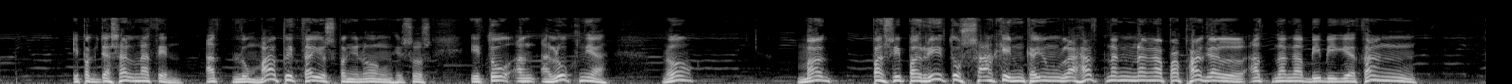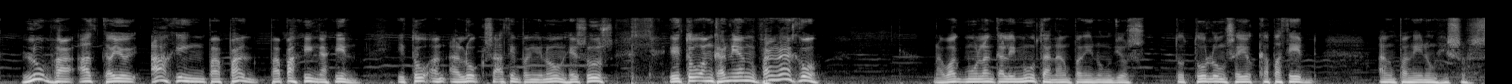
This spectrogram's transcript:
ipagdasal natin at lumapit tayo sa Panginoong Hesus. Ito ang alok niya, no? Magpasiparito sa akin kayong lahat ng nangapapagal at nangabibigatang lupa at kayo'y aking papagpapahingahin. Ito ang alok sa ating Panginoong Hesus. Ito ang kaniyang pangako. Na huwag mo lang kalimutan ang Panginoong Diyos. Tutulong sa iyo kapatid ang Panginoong Hesus.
